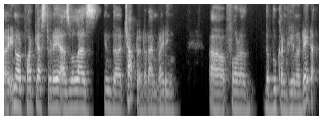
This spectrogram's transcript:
uh, in our podcast today, as well as in the chapter that I'm writing uh, for uh, the book on greener data.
